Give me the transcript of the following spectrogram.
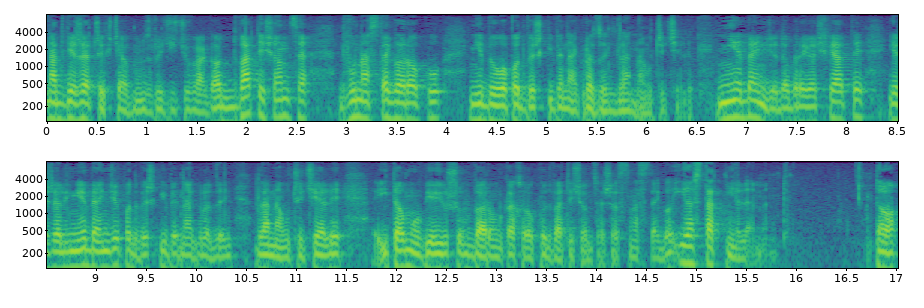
na dwie rzeczy chciałbym zwrócić uwagę. Od 2012 roku nie było podwyżki wynagrodzeń dla nauczycieli. Nie będzie dobrej oświaty, jeżeli nie będzie podwyżki wynagrodzeń dla nauczycieli i to mówię już w warunkach roku 2016. I ostatni element to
